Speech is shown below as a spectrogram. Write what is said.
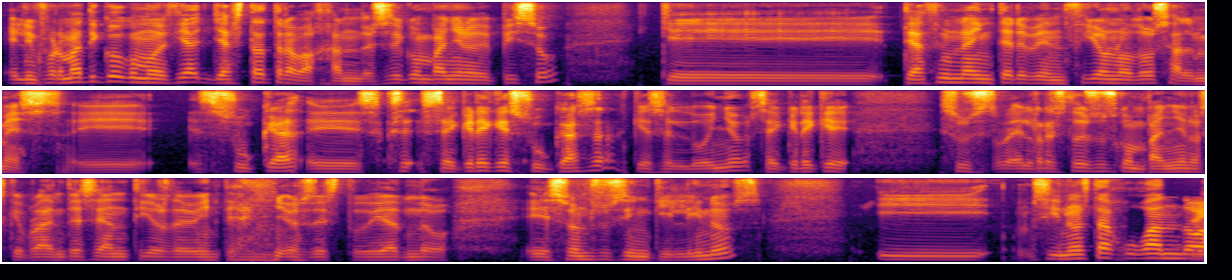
el informático, como decía, ya está trabajando. Es ese compañero de piso que te hace una intervención o dos al mes. Eh, es su eh, se, cree que es su casa, que es el dueño, se cree que sus- el resto de sus compañeros, que probablemente sean tíos de 20 años estudiando, eh, son sus inquilinos. Y si no está jugando que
